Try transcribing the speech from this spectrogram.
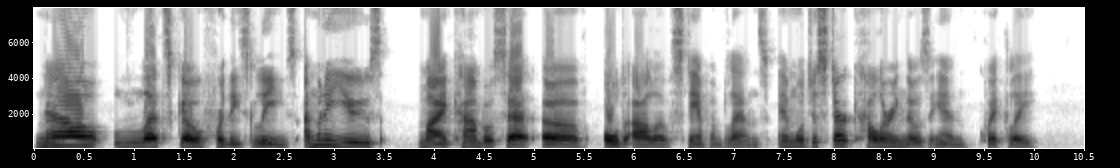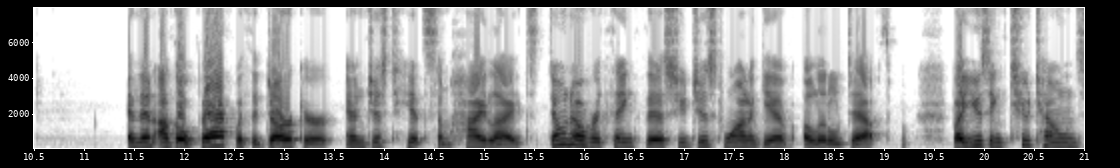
Now let's go for these leaves. I'm going to use my combo set of Old Olive Stampin' Blends and we'll just start coloring those in quickly. And then I'll go back with the darker and just hit some highlights. Don't overthink this. You just want to give a little depth. By using two tones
